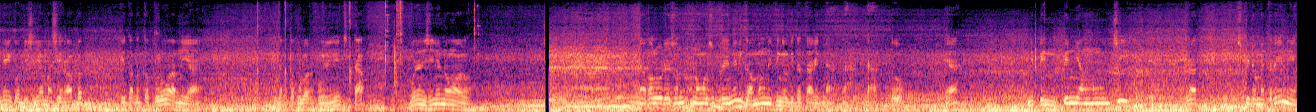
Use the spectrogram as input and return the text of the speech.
ini kondisinya masih rapat kita ketok keluar nih ya. Kita ketok keluar ini cetak. Kemudian di sini nongol. Nah kalau udah nongol seperti ini, ini gampang nih tinggal kita tarik. Nah nah, nah tuh ya. Ini pin-pin yang mengunci berat speedometer ini.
